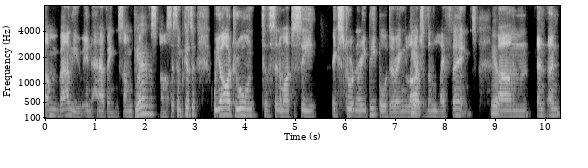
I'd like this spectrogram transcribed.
some value in having some kind of star system because we are drawn to the cinema to see extraordinary people doing larger than life things. Yeah. Um, and and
